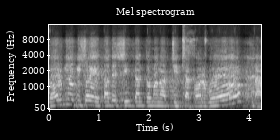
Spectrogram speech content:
ধর্মীয় বিষয়ে তাদের সিদ্ধান্ত মানার চিন্তা করব না।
